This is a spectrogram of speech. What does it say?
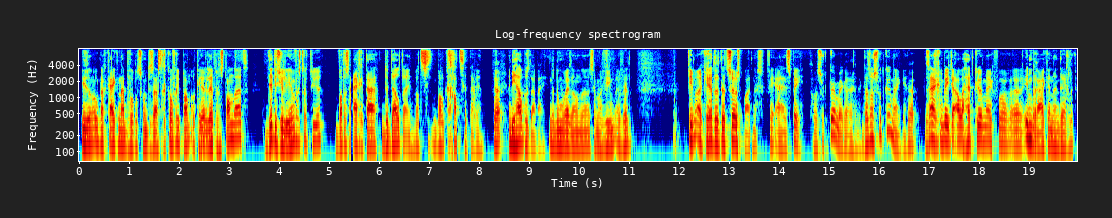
Die dan ook nog kijken naar bijvoorbeeld zo'n disaster recovery plan. Oké, okay, jullie hebben een standaard. Dit is jullie infrastructuur. Wat is eigenlijk daar de delta in? Wat is, welk gat zit daarin? Ja. En die helpen ze daarbij. En dat noemen wij dan, uh, zeg maar, Veeam, uh, Veeam Accredited Service Partners, VASP. een soort keurmerk eigenlijk. Dat is een soort keurmerk, ja. Dat is eigenlijk een beetje alle het keurmerk voor uh, inbraken en dergelijke.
